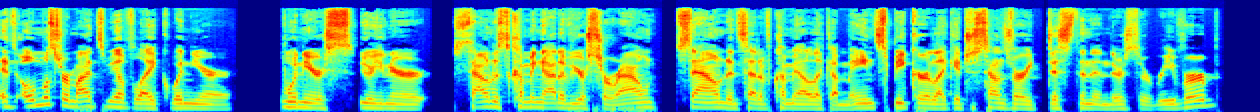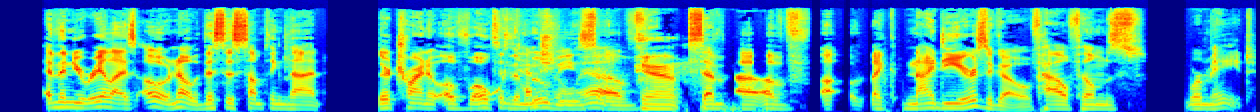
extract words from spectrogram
It almost reminds me of like when you're when your when your sound is coming out of your surround sound instead of coming out like a main speaker. Like it just sounds very distant, and there's the reverb. And then you realize, oh no, this is something that they're trying to evoke the movies yeah. of yeah. Seven, uh, of uh, like 90 years ago of how films were made.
